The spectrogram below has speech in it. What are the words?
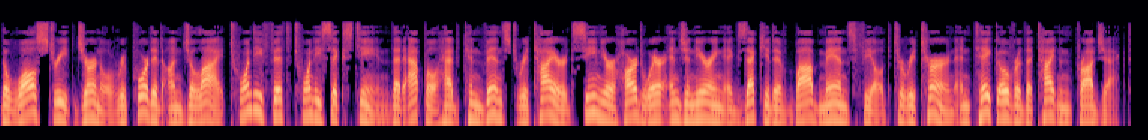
The Wall Street Journal reported on July 25, 2016, that Apple had convinced retired senior hardware engineering executive Bob Mansfield to return and take over the Titan project.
